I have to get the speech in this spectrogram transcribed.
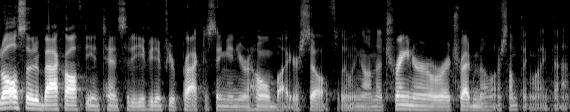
but also to back off the intensity, even if you're practicing in your home by yourself, doing on a trainer or a treadmill or something like that.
